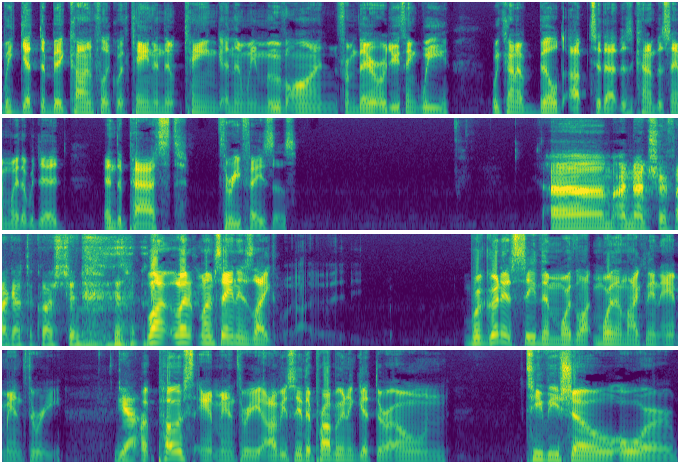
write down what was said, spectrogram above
we get the big conflict with Kang and the King, and then we move on from there, or do you think we we kind of build up to that? This is kind of the same way that we did in the past three phases. Um, I'm not sure if I got the question. well, what, what, I'm saying is like we're going to see them more than more than likely in Ant Man three. Yeah, but post Ant Man three, obviously they're probably going to get their own TV show or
